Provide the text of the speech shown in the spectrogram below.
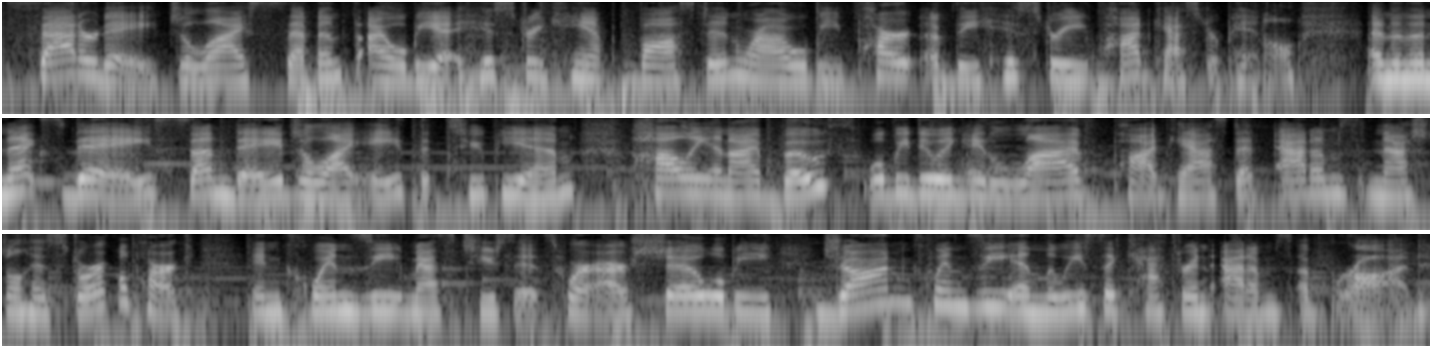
Saturday, July 7th, I will be at History Camp Boston, where I will be part of the History Podcaster panel. And then the next day, Sunday, July 8th at 2 p.m., Holly and I both will be doing a live podcast at Adams National Historical Park in Quincy, Massachusetts, where our show will be John Quincy and Louisa Catherine Adams Abroad.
